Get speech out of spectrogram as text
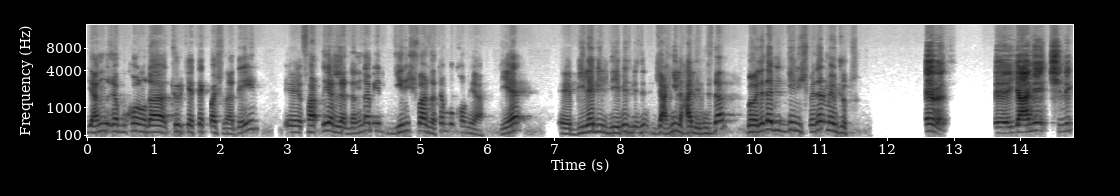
yalnızca bu konuda Türkiye tek başına değil e, farklı yerlerden de bir giriş var zaten bu konuya diye e, bilebildiğimiz bizim cahil halimizden böyle de bir gelişmeler mevcut. Evet. Ee, yani şimdi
